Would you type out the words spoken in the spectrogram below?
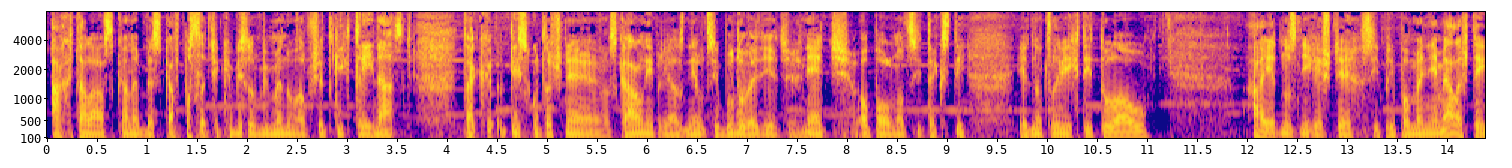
Ach, tá láska nebeská, v podstate keby som vymenoval všetkých 13, tak tí skutočne skálni priaznivci budú vedieť hneď o polnoci texty jednotlivých titulov a jednu z nich ešte si pripomenieme, ale v tej,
